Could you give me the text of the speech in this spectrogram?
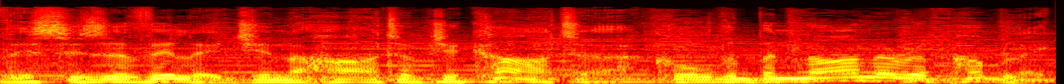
This is a village in the heart of Jakarta called the Banana Republic.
